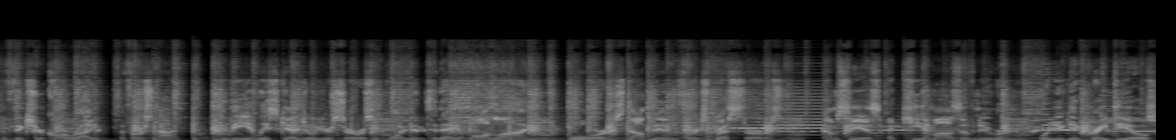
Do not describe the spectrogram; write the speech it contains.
to fix your car right the first time. Conveniently schedule your service appointment today online or stop in for express service. Come see us at Kia Mazda of New Bern, where you get great deals,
